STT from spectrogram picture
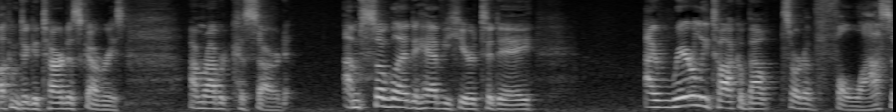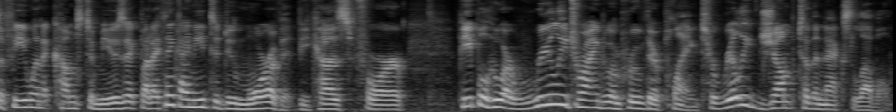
Welcome to Guitar Discoveries. I'm Robert Cassard. I'm so glad to have you here today. I rarely talk about sort of philosophy when it comes to music, but I think I need to do more of it because for people who are really trying to improve their playing, to really jump to the next level,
